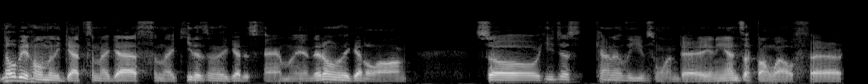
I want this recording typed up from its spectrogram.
nobody at home really gets him, I guess, and like he doesn't really get his family, and they don't really get along. So he just kind of leaves one day, and he ends up on welfare.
